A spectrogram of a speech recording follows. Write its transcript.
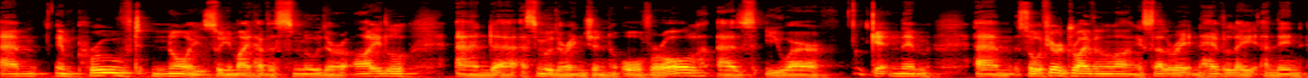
Um, improved noise, so you might have a smoother idle and uh, a smoother engine overall as you are getting them. Um, so if you're driving along, accelerating heavily, and then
